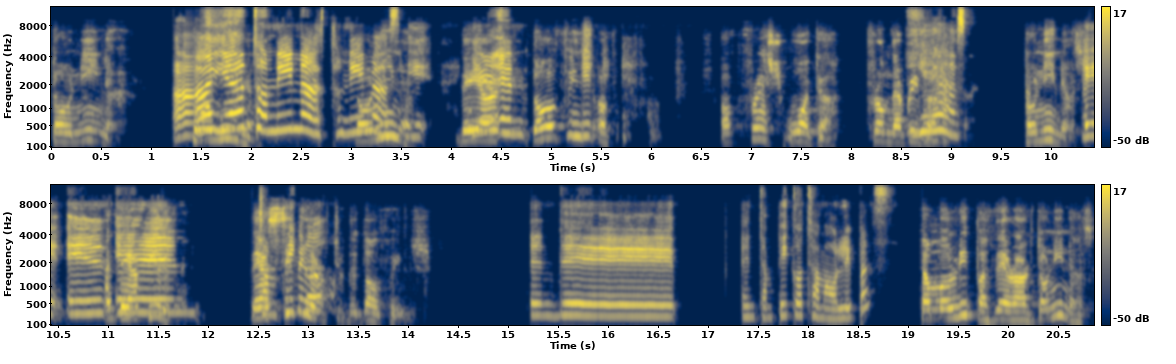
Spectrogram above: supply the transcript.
Tonina. Ah, yeah, Tonina. Toninas, Toninas. They Here are dolphins in- of, of fresh water from the river. Yes, Toninas. in, in, And they are beautiful. They are similar to the dolphins. in the, in Tampico, Tamaulipas, Tamaulipas, there are toninas.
